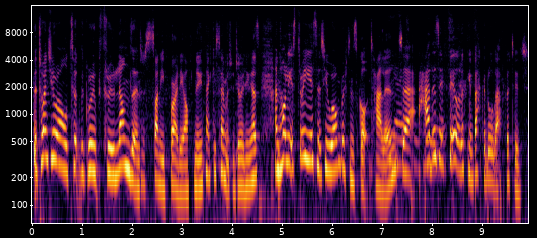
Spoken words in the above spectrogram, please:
The 20-year-old took the group through London. It's a sunny Friday afternoon. Thank you so much for joining us. And Holly, it's three years since you were on Britain's Got Talent. Yeah, uh, how does it feel looking back at all that footage?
